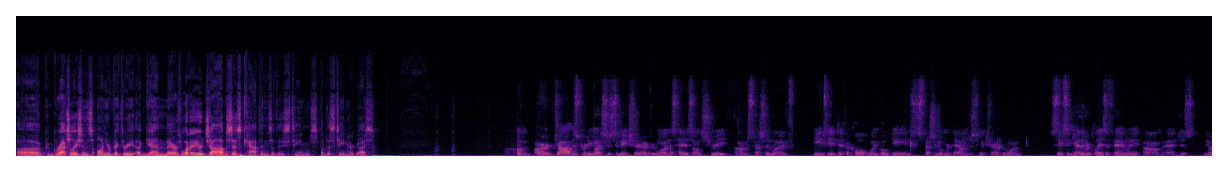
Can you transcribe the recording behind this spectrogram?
Uh, congratulations on your victory again. There's what are your jobs as captains of these teams of this team here, guys? Um, our job is pretty much just to make sure everyone's head is on straight, um, especially when games get difficult, one goal games, especially when we're down, just to make sure everyone sticks together, plays a family, um, and just you know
